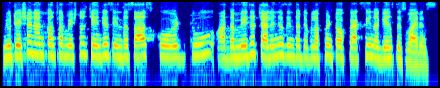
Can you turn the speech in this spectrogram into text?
Mutation and conformational changes in the SARS-CoV-2 are the major challenges in the development of vaccine against this virus.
